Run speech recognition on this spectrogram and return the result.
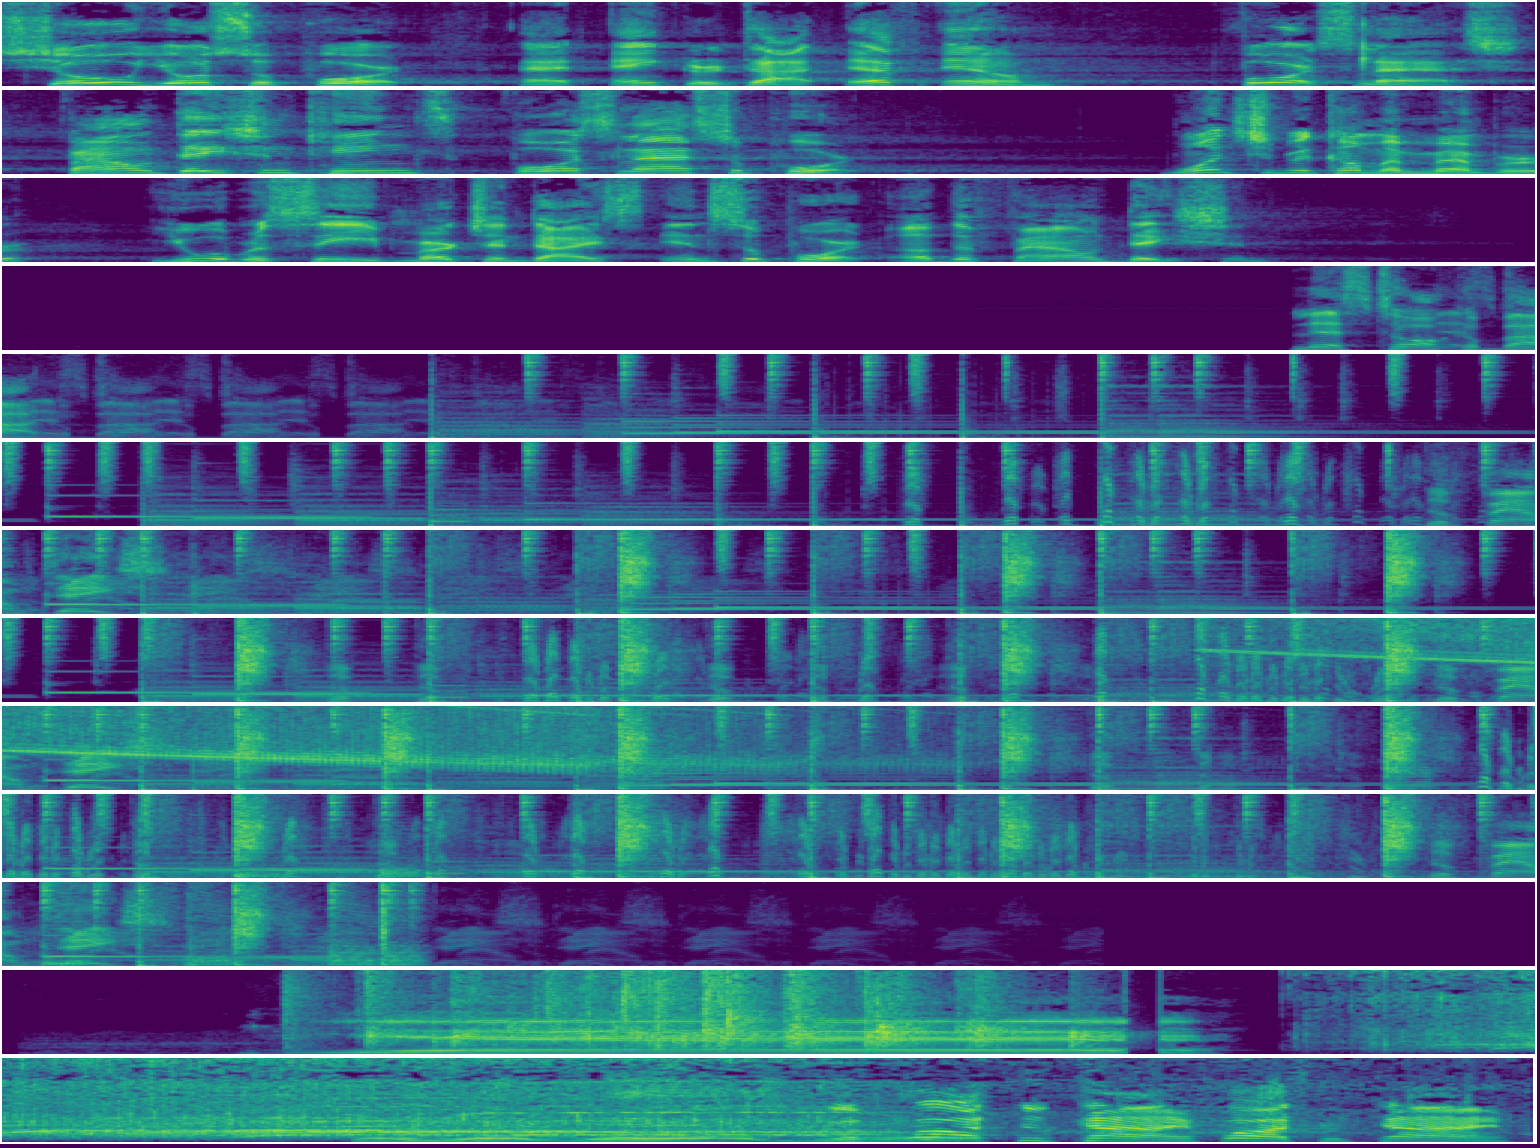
Show your support at anchor.fm forward slash foundation kings forward slash support. Once you become a member, you will receive merchandise in support of the foundation. Let's talk about it. The foundation. The, the, the, the, foundation. The foundation. Yeah. Too kind, far too kind.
